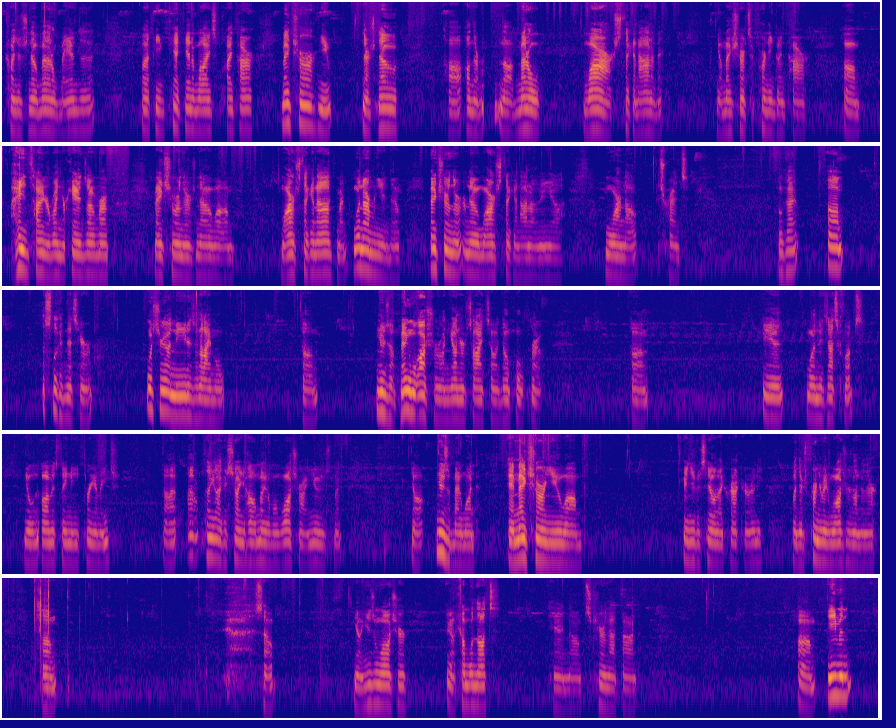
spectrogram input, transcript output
because there's no metal bands in it. But if you can't get a bias ply tire, make sure you there's no uh, on the, the metal wire sticking out of it. You know, make sure it's a pretty good tire. Um, I hate tell you to run your hands over. Make sure there's no um, wire sticking out, but whatever you do, make sure there are no wires sticking out of the uh, worn out treads. Okay, um, let's look at this here. What you're gonna need is an eye bolt. Um, use a big washer on the other side so it don't pull through. Um, and one of these S clips. You'll obviously need three of each. Uh, I don't think I can show you how big of a washer I use, but uh, use a big one. And make sure you, um, you can see all that cracked already, but there's pretty big washers under there. Um, so, you know, use a washer, you know, a couple nuts, and um, secure that down. Um, even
